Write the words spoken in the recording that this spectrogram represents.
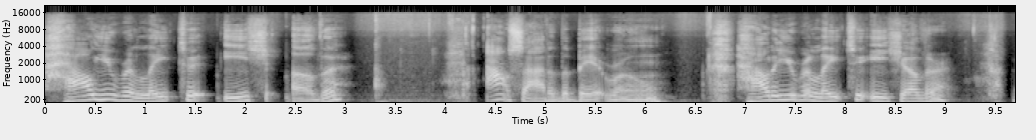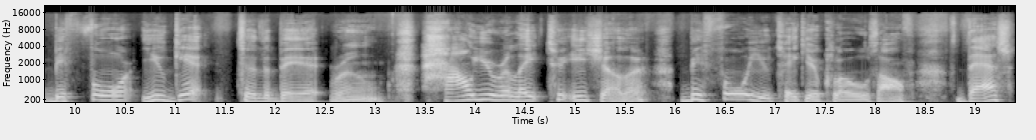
How you relate to each other outside of the bedroom. How do you relate to each other before you get to the bedroom? How you relate to each other before you take your clothes off. That's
